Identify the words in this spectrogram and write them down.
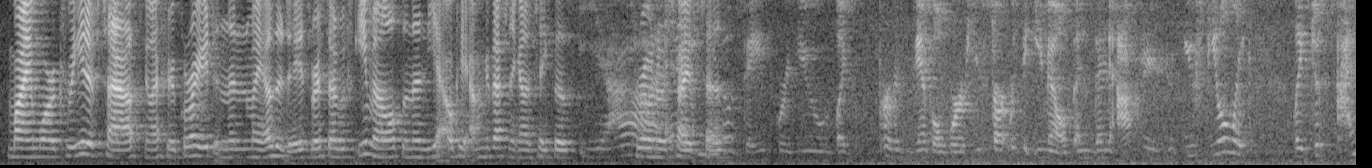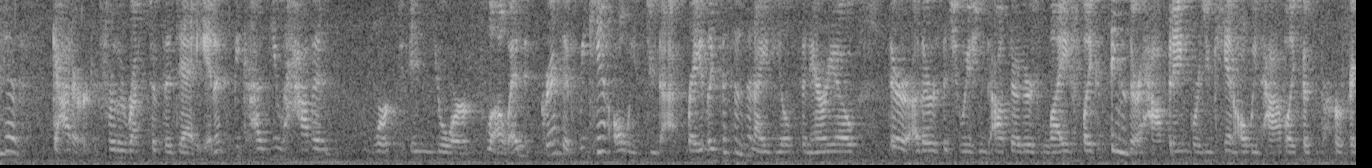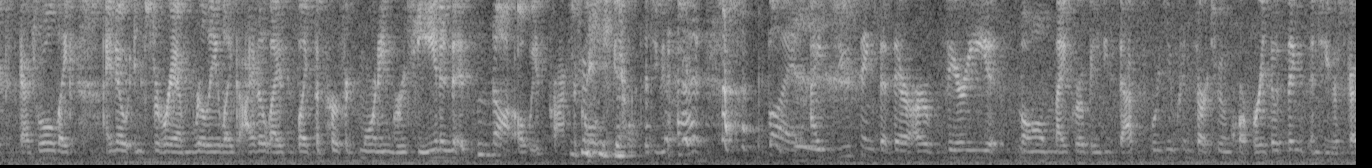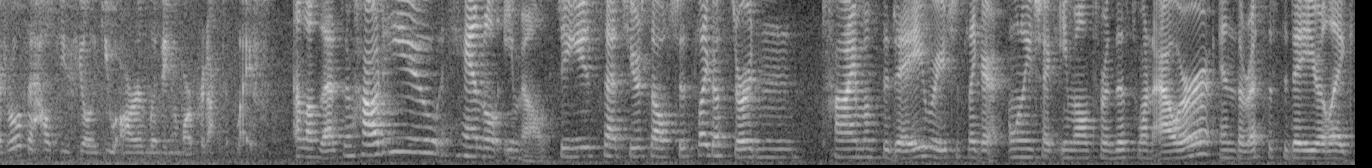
my more creative task and I feel great, and then my other days where I start with emails, and then yeah, okay, I'm definitely gonna take this yeah, chronotype test. Those days where you like perfect example where if you start with the emails and then after you, you feel like like just kind of scattered for the rest of the day. And it's because you haven't worked in your flow. And granted, we can't always do that, right? Like this is an ideal scenario. There are other situations out there. There's life, like things are happening where you can't always have like this perfect schedule. Like I know Instagram really like idolizes like the perfect morning routine, and it's not always practical to be able to do that. But I do think that there are very small micro baby steps where you can start to incorporate those things into your schedule to help you feel like you are living a more productive life. I love that. So, how do you handle emails? Do you set yourself just like a certain time of the day where you just like only check emails for this one hour and the rest of the day you're like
